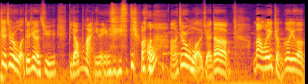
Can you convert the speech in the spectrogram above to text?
这就是我对这个剧比较不满意的一个地方。哦，嗯，就是我觉得漫威整个这个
